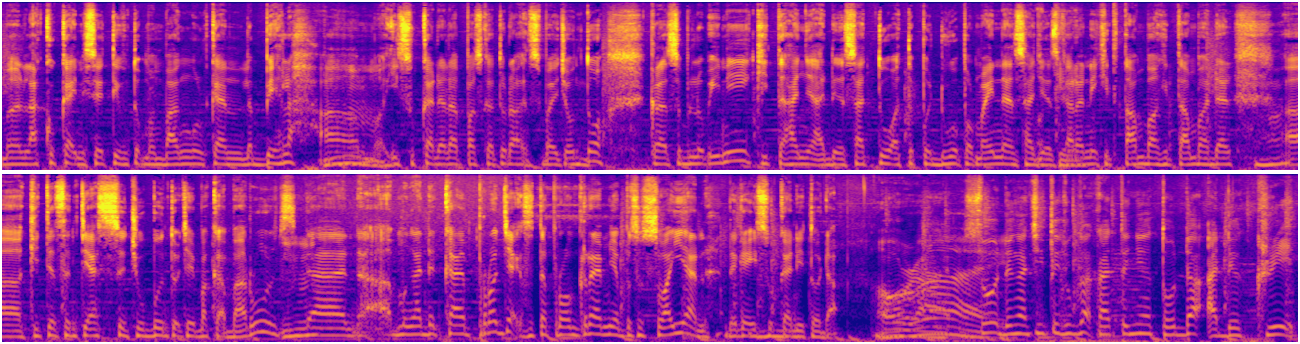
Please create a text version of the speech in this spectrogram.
melakukan inisiatif untuk membangunkan lebih lah um, isukan dalam pasukan turak sebagai contoh kalau sebelum ini kita hanya ada satu ataupun dua permainan saja Okey. sekarang ni kita tambah kita tambah dan uh, kita sentiasa cuba untuk cari bakat baru dan uh, mengadakan projek serta program yang bersesuaian dengan isukan di Todak Alright. So dengan cerita juga katanya Todak ada create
